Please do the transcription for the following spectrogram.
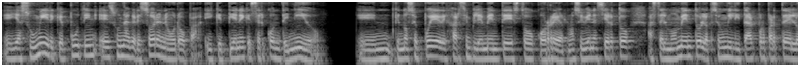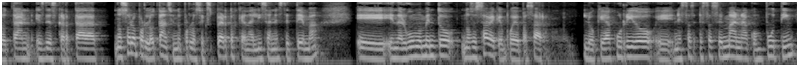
eh, y asumir que Putin es un agresor en Europa y que tiene que ser contenido, que no se puede dejar simplemente esto correr. ¿no? Si bien es cierto, hasta el momento la opción militar por parte de la OTAN es descartada, no solo por la OTAN, sino por los expertos que analizan este tema, eh, en algún momento no se sabe qué puede pasar lo que ha ocurrido eh, en esta, esta, semana con Putin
